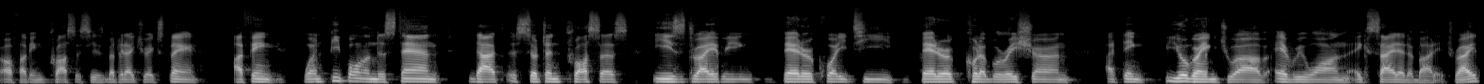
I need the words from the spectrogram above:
of having processes. But I like to explain, I think when people understand that a certain process is driving better quality, better collaboration, I think you're going to have everyone excited about it, right?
